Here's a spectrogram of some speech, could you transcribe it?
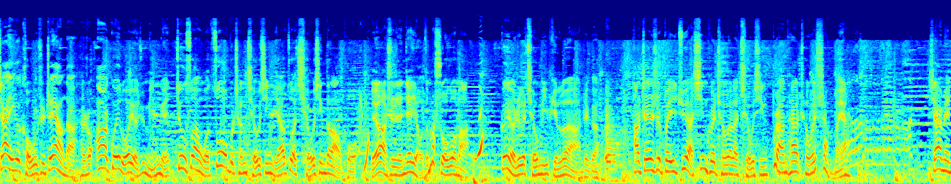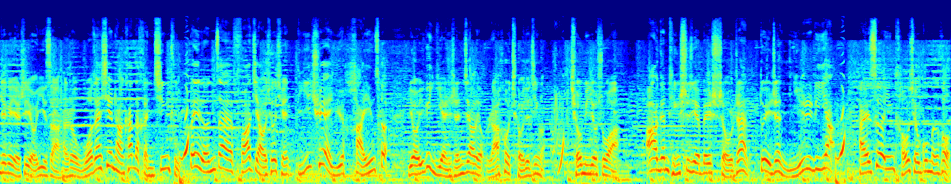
下一个口误是这样的，他说阿圭罗有句名言，就算我做不成球星，也要做球星的老婆。刘老师，人家有这么说过吗？更有这个球迷评论啊，这个他真是悲剧啊，幸亏成为了球星，不然他要成为什么呀？下面这个也是有意思啊，他说我在现场看得很清楚，贝伦在罚角球前的确与海因策有一个眼神交流，然后球就进了。球迷就说啊，阿根廷世界杯首战对阵尼日利亚，海策因头球攻门后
